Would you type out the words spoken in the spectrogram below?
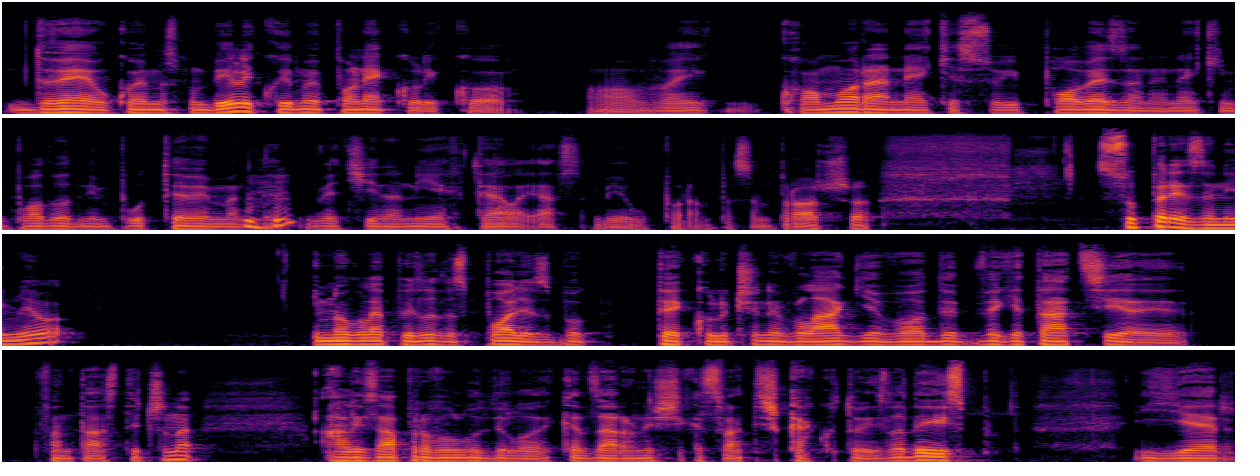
dve u kojima smo bili, koji imaju po nekoliko ovaj, komora, neke su i povezane nekim podvodnim putevima gde uh mhm. -huh. većina nije htela, ja sam bio uporan pa sam prošao. Super je zanimljivo i mnogo lepo izgleda s polja zbog te količine vlage, vode, vegetacija je fantastična, ali zapravo ludilo je kad zaroniš i kad shvatiš kako to izgleda ispod. Jer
